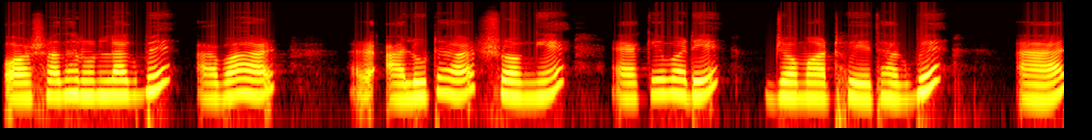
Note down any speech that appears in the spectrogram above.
অসাধারণ লাগবে। আবার আর আলুটার সঙ্গে একেবারে জমাট হয়ে থাকবে। আর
